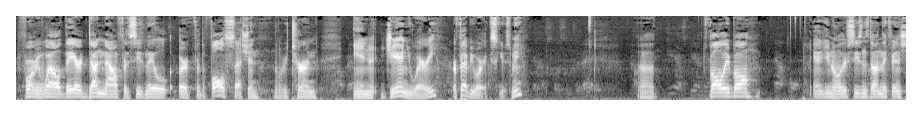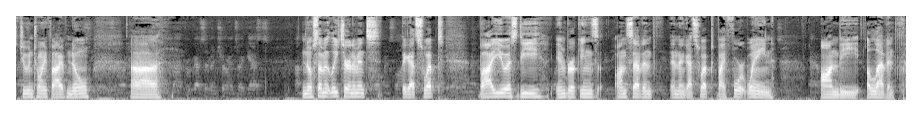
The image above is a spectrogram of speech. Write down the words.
performing well. They are done now for the season. They will, or for the fall session, they'll return in January or February, excuse me. Uh, volleyball, and you know their season's done. They finished two and twenty-five. No, uh, no Summit League tournament. They got swept by USD in Brookings on seventh, and then got swept by Fort Wayne on the eleventh.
